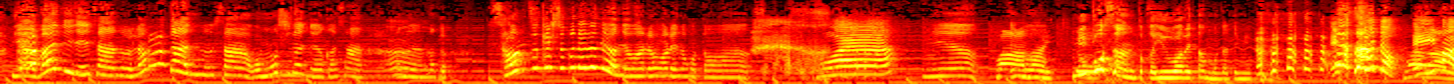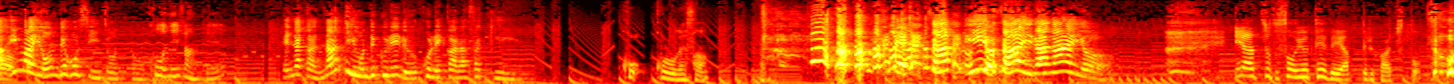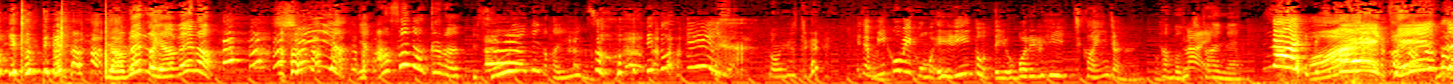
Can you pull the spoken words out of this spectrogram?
いやマジでさあのラプターのさ面白いというかさ、あのなんかさん付けしてくれるんだよね我々のことは。怖えねえ。まあまあミコさんとか言われたもんだってミコ。え今今呼んでほしいちょっと。コーニーさんって？えなんかなんて呼んでくれる？これから先。ココロネさん。いいよさいらないよ。いやちょっとそういう手でやってるからちょっと。そういう手。やめろやめろ。深夜。いや朝だからってそういう手とか言うの。そういう手。えじゃあミコミコもエリートって呼ばれる日近いんじゃない？多分近いね。ない。ないおい全然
